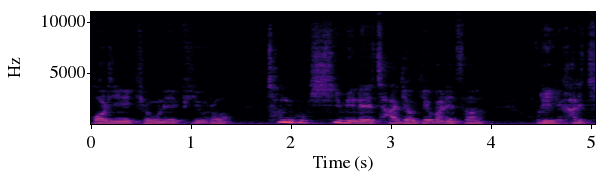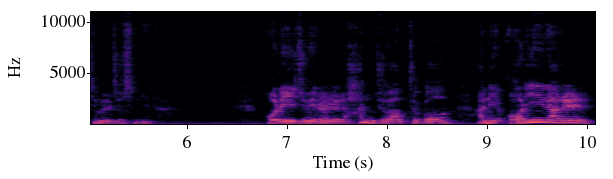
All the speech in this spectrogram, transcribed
어린이 교훈의 비유로 천국 시민의 자격에 관해서 우리에게 가르침을 주십니다. 어린이 주일을 한주 앞두고 아니 어린이날을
